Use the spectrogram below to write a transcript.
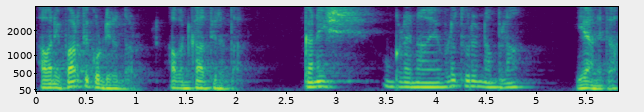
அவனை பார்த்து கொண்டிருந்தாள். அவன் காத்திருந்தான். கணேஷ் உங்களை நான் எவ்வளோ தூரம் நம்பலாம்? ஏன் அனிதா?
